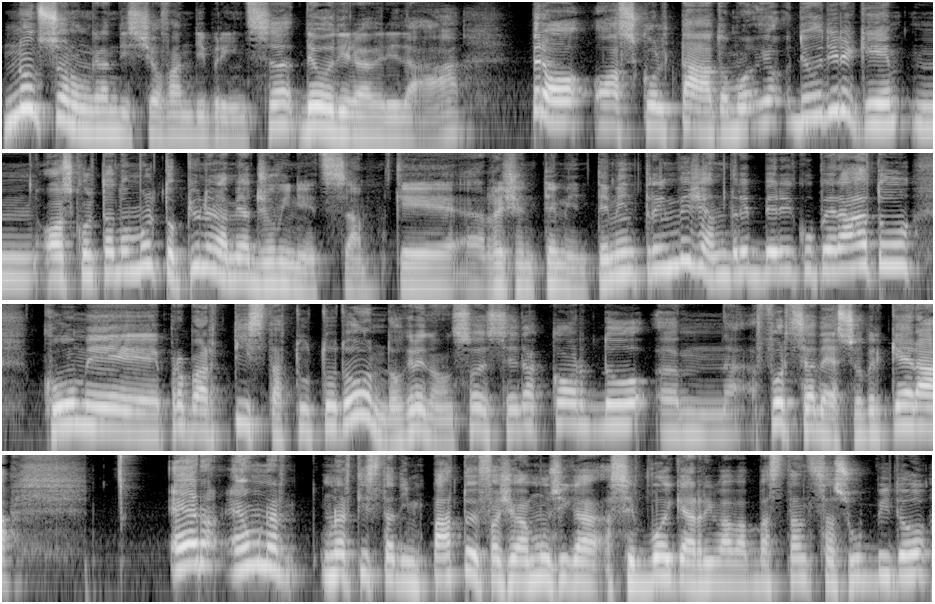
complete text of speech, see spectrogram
non sono un grandissimo fan di Prince devo dire la verità però ho ascoltato, devo dire che mh, ho ascoltato molto più nella mia giovinezza che recentemente, mentre invece andrebbe recuperato come proprio artista a tutto tondo, credo, non so se sei d'accordo, um, forse adesso, perché era... Era, è un, un artista d'impatto che faceva musica, se vuoi, che arrivava abbastanza subito,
